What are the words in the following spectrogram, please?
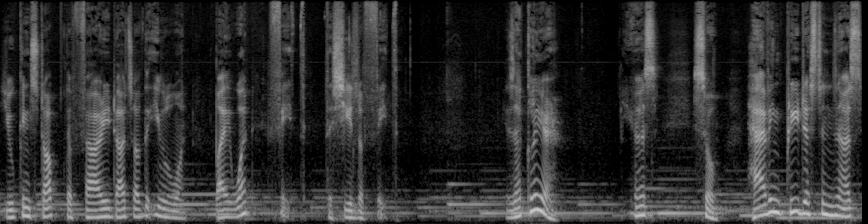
you can stop the fiery darts of the evil one. By what? Faith. The shield of faith. Is that clear? Yes. So, having predestined us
